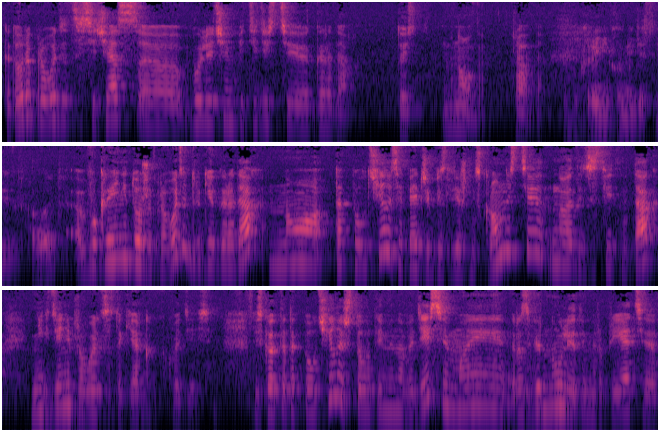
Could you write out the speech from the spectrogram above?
который проводится сейчас в более чем 50 городах. То есть много правда. В Украине Одессы это проводят? В Украине тоже проводят, в других городах, но так получилось, опять же, без лишней скромности, но это действительно так, нигде не проводится так ярко, как в Одессе. То есть как-то так получилось, что вот именно в Одессе мы развернули это мероприятие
